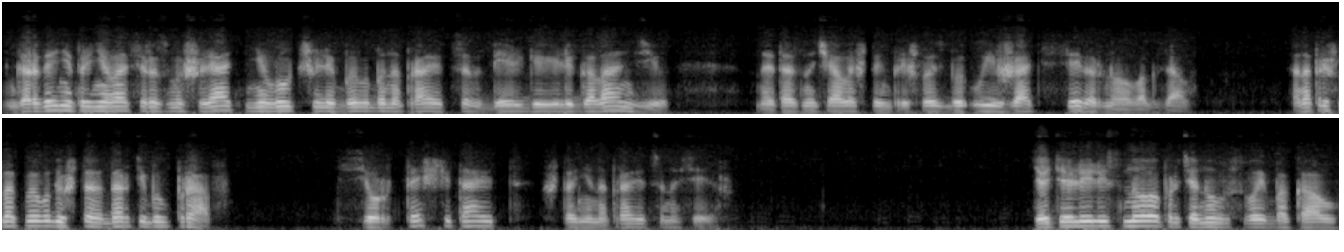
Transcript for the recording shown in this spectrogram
Гордыня принялась размышлять, не лучше ли было бы направиться в Бельгию или Голландию, но это означало, что им пришлось бы уезжать с северного вокзала. Она пришла к выводу, что Берти был прав. Сюрте считает, что они направятся на север. Тетя Лили снова протянула свой бокал.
